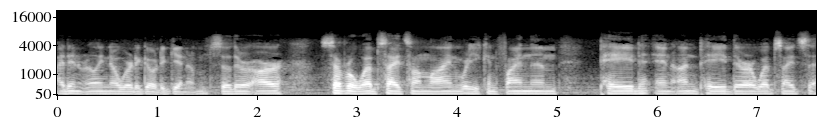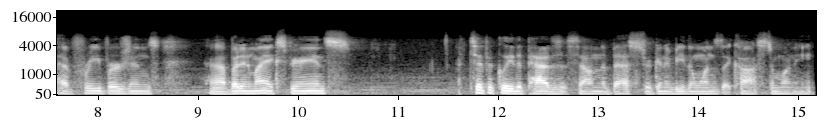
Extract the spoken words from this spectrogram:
I didn't really know where to go to get them. So there are several websites online where you can find them paid and unpaid. There are websites that have free versions, uh, but in my experience, typically the pads that sound the best are going to be the ones that cost money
